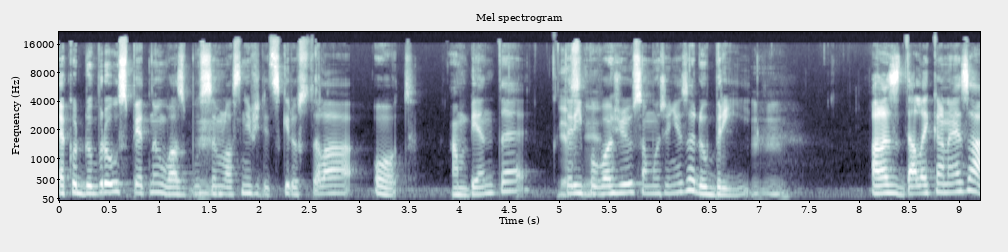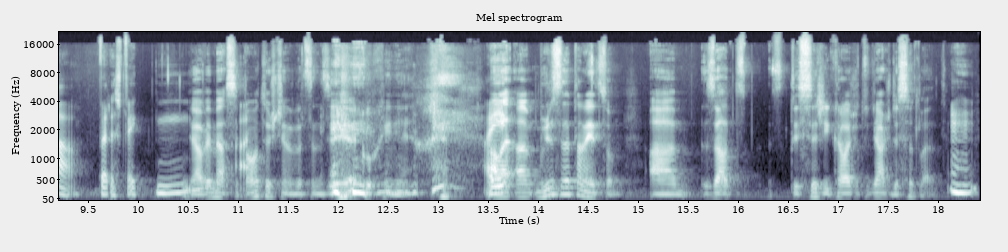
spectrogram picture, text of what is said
jako dobrou zpětnou vazbu Hmm. jsem vlastně vždycky dostala od ambiente, který Jasně. považuji samozřejmě za dobrý, Mhm. ale zdaleka ne za perfektní. Já vím, já si pamatuju ještě na recenzi je kuchyně. A Ale je- a můžu se zeptat něco? A za, ty jsi říkala, že to děláš 10 let. Mhm.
